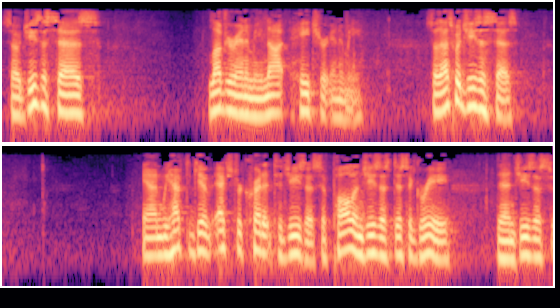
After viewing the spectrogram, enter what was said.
So Jesus says, love your enemy, not hate your enemy. So that's what Jesus says. And we have to give extra credit to Jesus. If Paul and Jesus disagree, then Jesus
